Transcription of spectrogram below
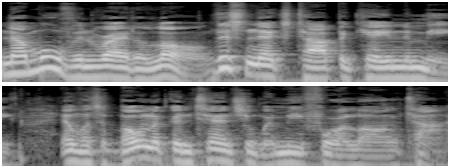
Now, moving right along, this next topic came to me and was a bone of contention with me for a long time.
